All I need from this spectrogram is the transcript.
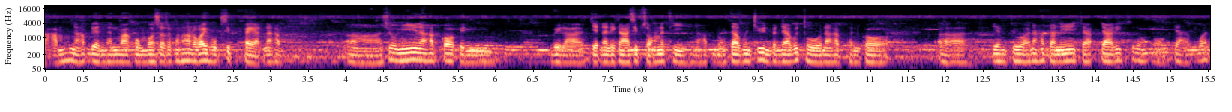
13 นะครับ เดือนธันวาคมพศ2568 นะครับช่วงนี้นะครับก็เป็นเวลา7นาฬิกา12 นาทีนะครับหลวงตาบุญชื่นปัญญาวุฒโธนะครับท่านก็เตรียมตัวนะครับ ตอนนี้จะจาริกลงออกจากวัด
